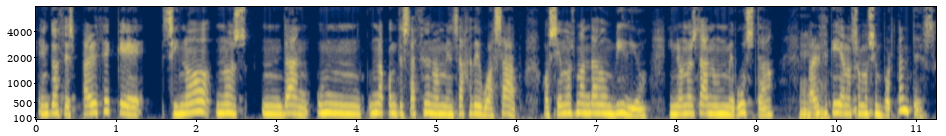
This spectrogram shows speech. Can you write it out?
Entonces, parece que si no nos dan una contestación a un mensaje de WhatsApp o si hemos mandado un vídeo y no nos dan un me gusta, parece que ya no somos importantes.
